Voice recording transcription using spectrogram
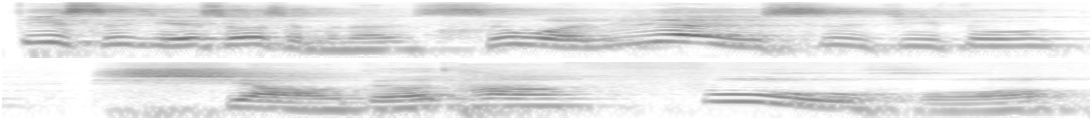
第十节说什么呢？使我认识基督，晓得他复活，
